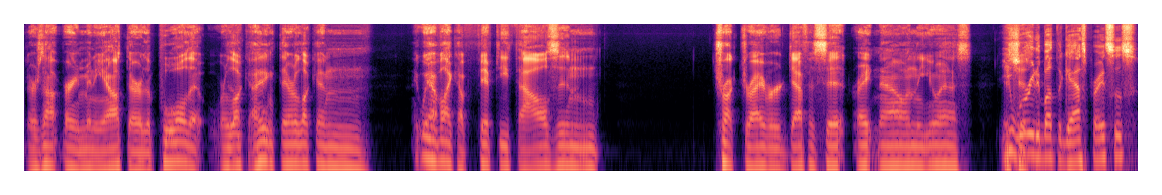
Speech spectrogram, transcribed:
There's not very many out there. The pool that we're looking, I think they're looking. I think we have like a fifty thousand truck driver deficit right now in the U.S. you It's just- worried about the gas prices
